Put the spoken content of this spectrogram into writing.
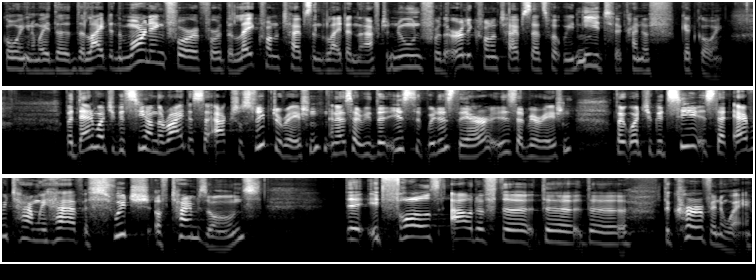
going in a way. The, the light in the morning for, for the late chronotypes and the light in the afternoon for the early chronotypes, that's what we need to kind of get going. But then what you can see on the right is the actual sleep duration. And as I said, it is, it is there, it is that variation. But what you could see is that every time we have a switch of time zones, it falls out of the, the, the, the curve in a way.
